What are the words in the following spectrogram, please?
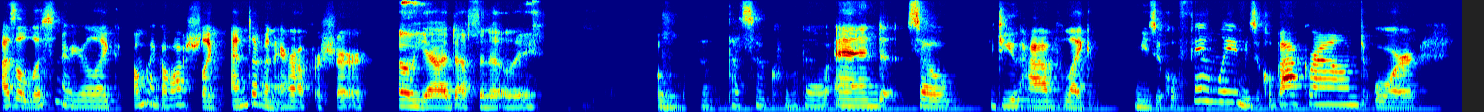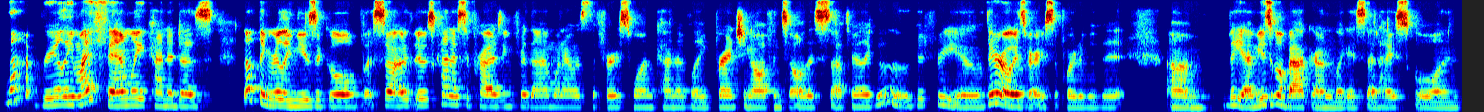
as a listener, you're like, oh my gosh, like end of an era for sure. Oh yeah, definitely. Oh, that's so cool though. And so do you have like musical family, musical background, or not really. My family kind of does nothing really musical, but so it was kind of surprising for them when I was the first one, kind of like branching off into all this stuff. They're like, "Ooh, good for you." They're always very supportive of it. Um, but yeah, musical background, like I said, high school and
